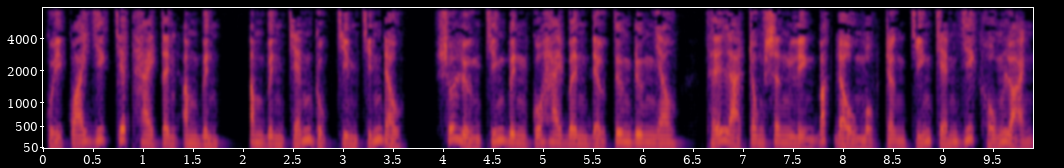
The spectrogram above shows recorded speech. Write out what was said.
quỷ quái giết chết hai tên âm binh, âm binh chém gục chim chín đầu. Số lượng chiến binh của hai bên đều tương đương nhau, thế là trong sân liền bắt đầu một trận chiến chém giết hỗn loạn.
